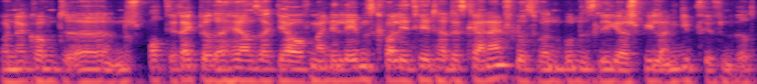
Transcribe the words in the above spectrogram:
Und dann kommt äh, ein Sportdirektor daher und sagt, ja, auf meine Lebensqualität hat es keinen Einfluss, wann ein Bundesligaspiel angepfiffen wird.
